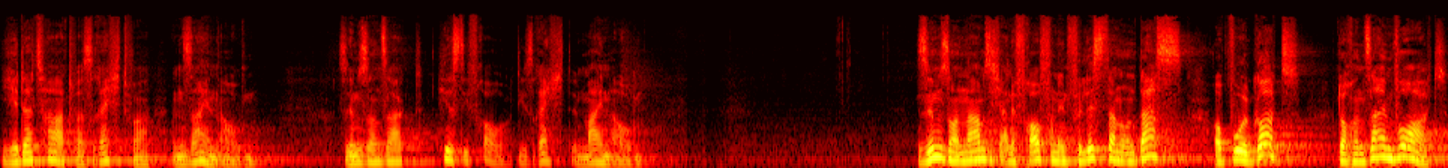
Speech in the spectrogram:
Jeder tat, was recht war in seinen Augen. Simson sagt, hier ist die Frau, die ist recht in meinen Augen. Simson nahm sich eine Frau von den Philistern und das, obwohl Gott doch in seinem Wort,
